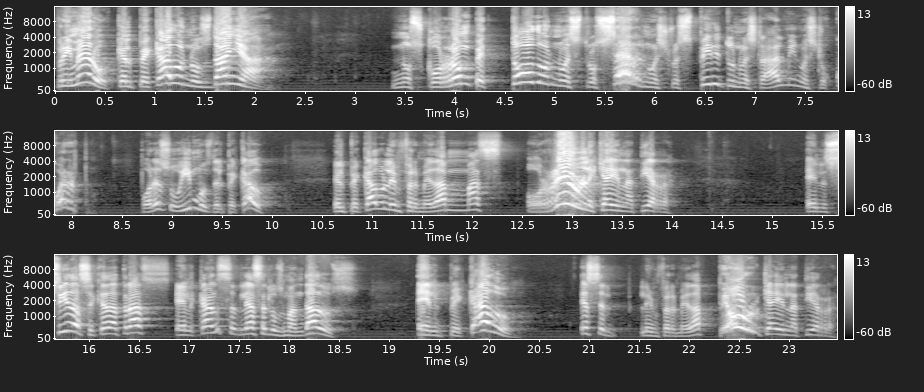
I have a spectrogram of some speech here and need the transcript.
Primero, que el pecado nos daña, nos corrompe todo nuestro ser, nuestro espíritu, nuestra alma y nuestro cuerpo. Por eso huimos del pecado. El pecado es la enfermedad más horrible que hay en la tierra. El SIDA se queda atrás, el cáncer le hace los mandados. El pecado es la enfermedad peor que hay en la tierra.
